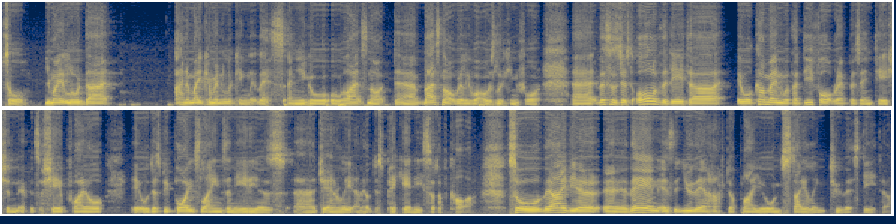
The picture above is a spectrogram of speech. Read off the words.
So you might load that and it might come in looking like this and you go oh well that's not uh, that's not really what I was looking for. Uh, this is just all of the data. It will come in with a default representation. If it's a shapefile it will just be points lines and areas uh, generally and it'll just pick any sort of color. So the idea uh, then is that you then have to apply your own styling to this data.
